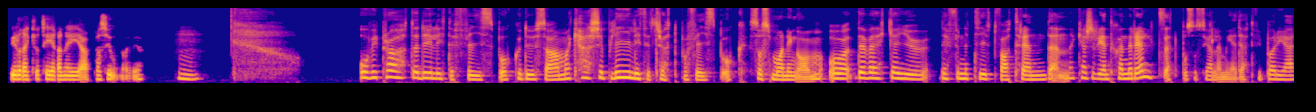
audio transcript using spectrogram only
vill rekrytera nya personer. Mm. Och vi pratade ju lite Facebook och du sa att man kanske blir lite trött på Facebook så småningom. Och det verkar ju definitivt vara trenden, kanske rent generellt sett på sociala medier, att vi börjar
